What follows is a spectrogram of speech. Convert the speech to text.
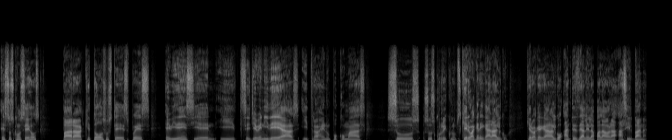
estos consejos para que todos ustedes pues evidencien y se lleven ideas y trabajen un poco más sus, sus currículums. Quiero agregar algo, quiero agregar algo antes de darle la palabra a Silvana.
